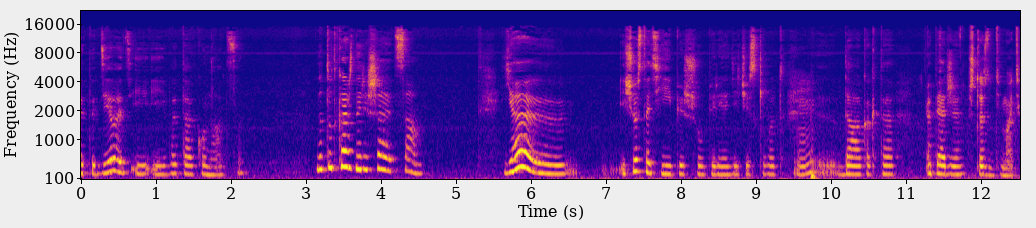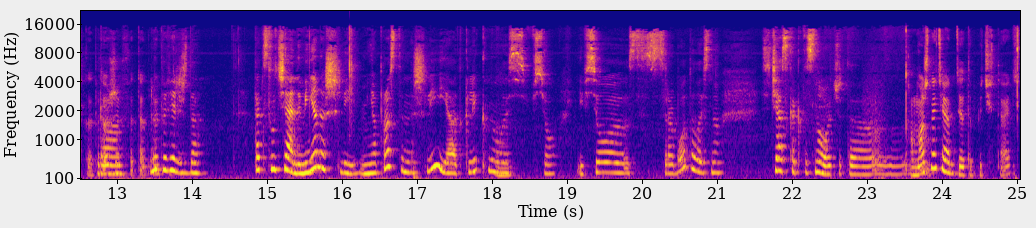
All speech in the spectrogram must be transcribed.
это делать и, и в это окунаться. Но тут каждый решает сам. Я еще статьи пишу периодически, вот, э, да, как-то, опять же, Что за тематика? Про- Тоже ну, фотография? поверишь, да. Так случайно. Меня нашли. Меня просто нашли, я откликнулась, все. И все сработалось, но сейчас как-то снова что-то... э, А можно тебя где-то почитать?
